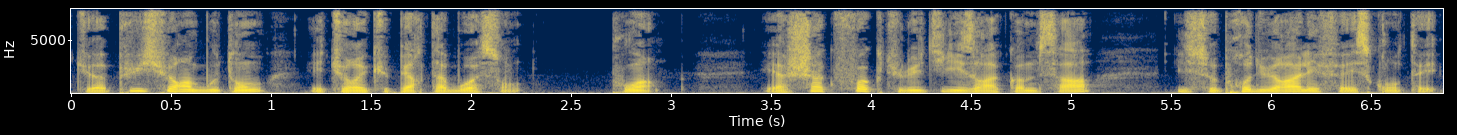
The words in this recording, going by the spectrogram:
tu appuies sur un bouton et tu récupères ta boisson. Point. Et à chaque fois que tu l'utiliseras comme ça, il se produira l'effet escompté.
